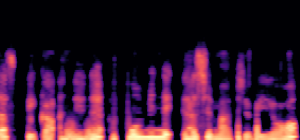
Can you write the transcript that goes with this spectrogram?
third speaker အနေနဲ့4 minute ရရှိမှာဖြစ်ပြီးတော့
